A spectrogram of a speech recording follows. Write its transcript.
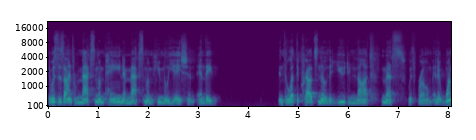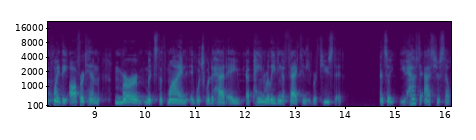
It was designed for maximum pain and maximum humiliation, and they and to let the crowds know that you do not mess with Rome. And at one point, they offered him myrrh mixed with wine, eh, which would have had a, a pain relieving effect, and he refused it. And so you have to ask yourself,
